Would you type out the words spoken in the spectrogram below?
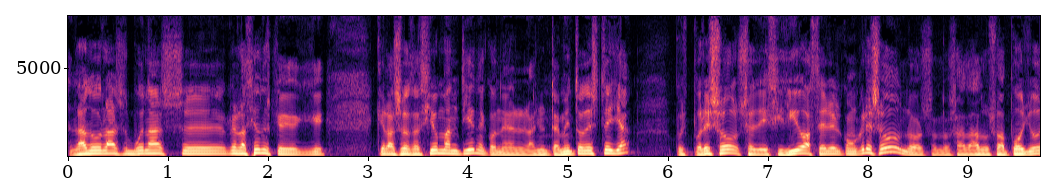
dado las buenas eh, relaciones que, la asociación mantiene con el Ayuntamiento de Estella, pues por eso se decidió hacer el Congreso, nos, ha dado su apoyo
